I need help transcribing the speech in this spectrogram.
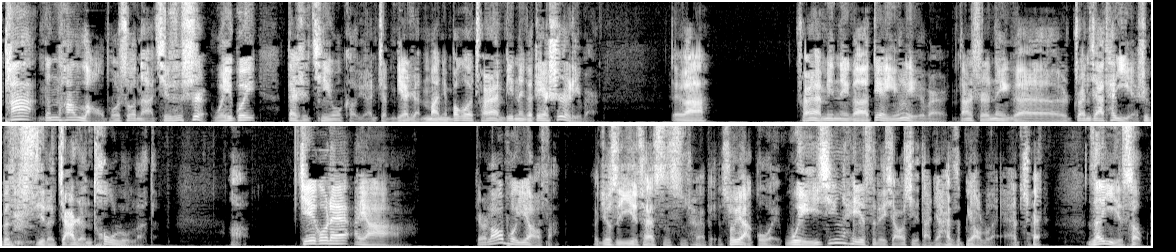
他跟他老婆说呢，其实是违规，但是情有可原，枕边人嘛。你包括传染病那个电视里边，对吧？传染病那个电影里边，当时那个专家他也是跟自己的家人透露了的，结果呢，哎呀，这老婆也要发，就是一传十，十传百。所以啊，各位未经核实的消息，大家还是不要乱传，忍一手。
